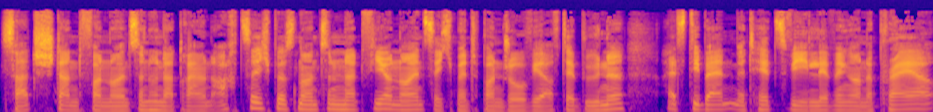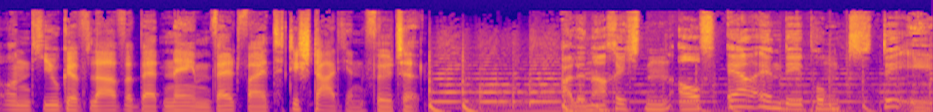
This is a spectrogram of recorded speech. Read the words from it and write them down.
Such stand von 1983 bis 1994 mit Bon Jovi auf der Bühne, als die Band mit Hits wie Living on a Prayer und You Give Love a Bad Name weltweit die Stadien füllte. Alle Nachrichten auf rnd.de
